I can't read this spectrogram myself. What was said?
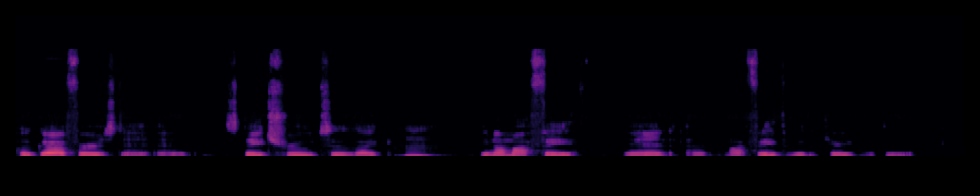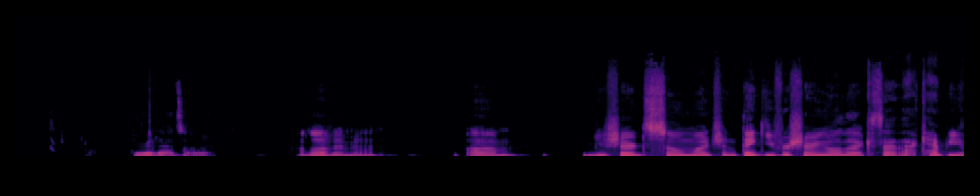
put god first and, and stay true to like mm. you know my faith and uh, my faith really carried me through during that time. I love it, man. Um, you shared so much, and thank you for sharing all that because that, that can't be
